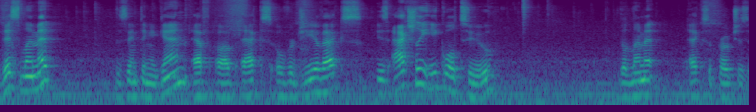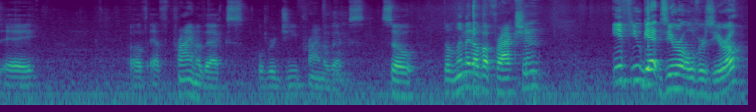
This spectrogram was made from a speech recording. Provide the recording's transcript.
this limit, the same thing again, f of x over g of x, is actually equal to the limit x approaches a of f prime of x over g prime of x. So the limit of a fraction, if you get 0 over 0,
